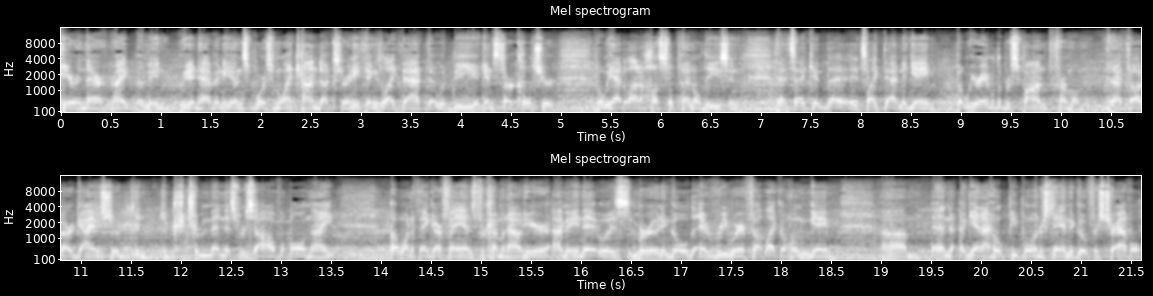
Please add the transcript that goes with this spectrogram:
here and there, right? I mean, we didn't have any unsportsmanlike conducts or anything like that that would be against our culture, but we had a lot of hustle penalties, and that's like it's like that in a game. But we were able to respond from them, and I thought our guys showed tremendous resolve all night. I want to thank our fans for coming out here. I mean, it was maroon and gold everywhere. It felt like a home game, um, and again, I hope people understand the Gophers travel,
